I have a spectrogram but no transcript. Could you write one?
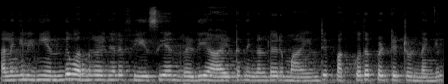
അല്ലെങ്കിൽ ഇനി എന്ത് വന്നു കഴിഞ്ഞാലും ഫേസ് ചെയ്യാൻ റെഡി ആയിട്ട് നിങ്ങളുടെ ഒരു മൈൻഡ് പക്വതപ്പെട്ടിട്ടുണ്ടെങ്കിൽ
